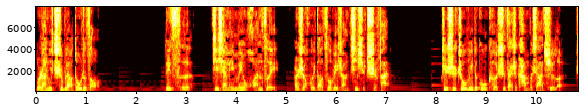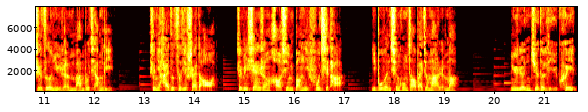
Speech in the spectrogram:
我让你吃不了兜着走。”对此，季羡林没有还嘴，而是回到座位上继续吃饭。这时，周围的顾客实在是看不下去了，指责女人蛮不讲理：“是你孩子自己摔倒，这位先生好心帮你扶起他，你不问青红皂白就骂人吗？”女人觉得理亏，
